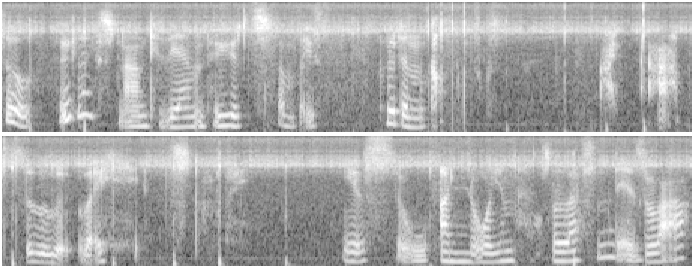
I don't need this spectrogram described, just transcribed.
So, who likes DanTDM and who gets Stampy's? Put in the comments. Absolutely hate Stampy. He is so annoying. Listen to his laugh.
